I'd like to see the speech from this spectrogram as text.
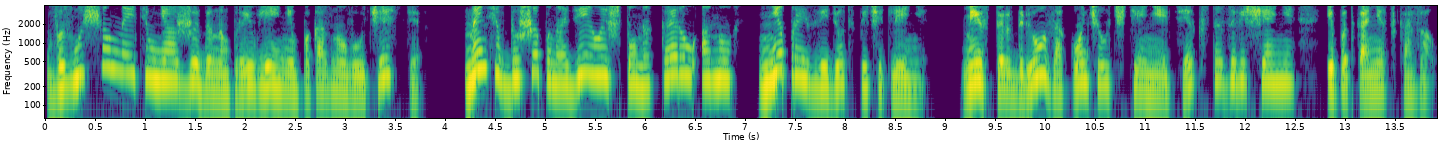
Возмущенная этим неожиданным проявлением показного участия, Нэнси в душе понадеялась, что на Кэрол оно не произведет впечатления. Мистер Дрю закончил чтение текста завещания и под конец сказал.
